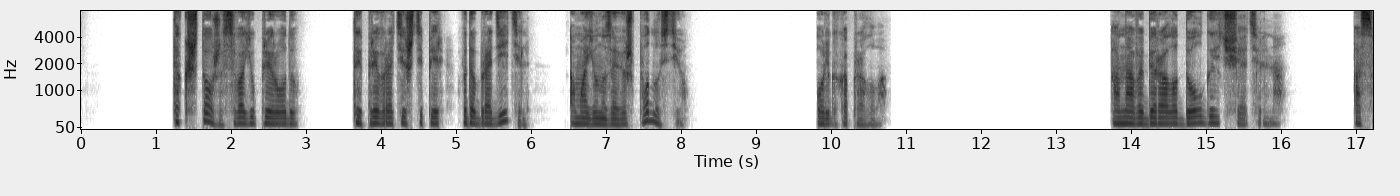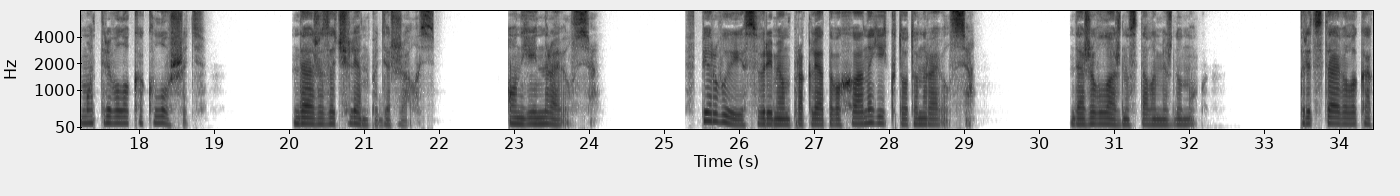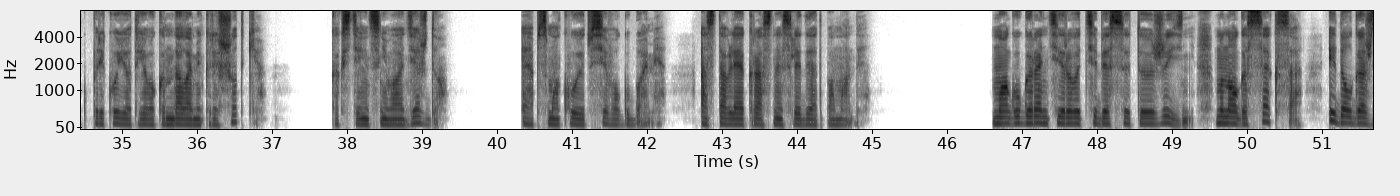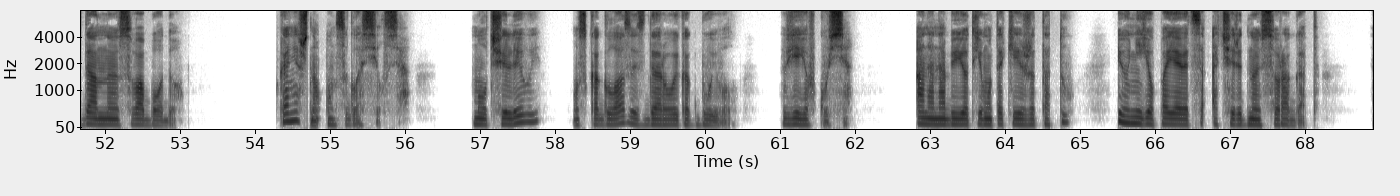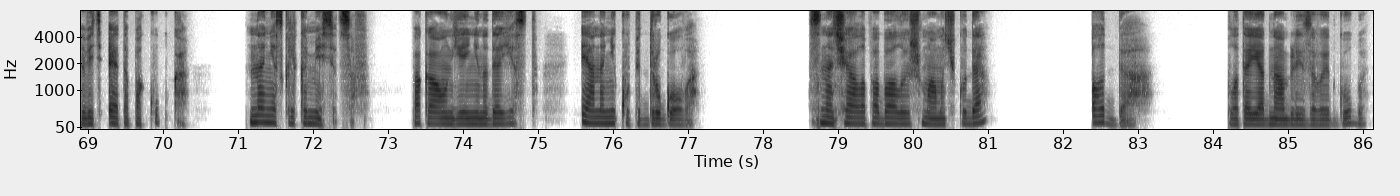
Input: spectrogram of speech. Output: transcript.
Так что же, свою природу ты превратишь теперь в добродетель, а мою назовешь подлостью? Ольга Капралова Она выбирала долго и тщательно, осматривала как лошадь, даже за член подержалась. Он ей нравился. Впервые с времен проклятого хана ей кто-то нравился. Даже влажно стало между ног. Представила, как прикует его кандалами к решетке, как стянет с него одежду и обсмакует всего губами, оставляя красные следы от помады. Могу гарантировать тебе сытую жизнь, много секса и долгожданную свободу. Конечно, он согласился. Молчаливый, узкоглазый, здоровый, как буйвол, в ее вкусе. Она набьет ему такие же тату, и у нее появится очередной суррогат. Ведь это покупка на несколько месяцев, пока он ей не надоест, и она не купит другого. Сначала побалуешь мамочку, да? О, да. Платоядно облизывает губы,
